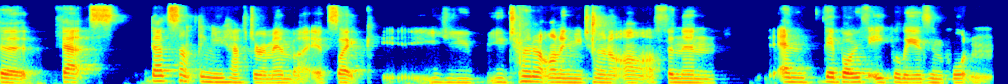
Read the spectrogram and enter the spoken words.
that that's that's something you have to remember. It's like you you turn it on and you turn it off, and then and they're both equally as important.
